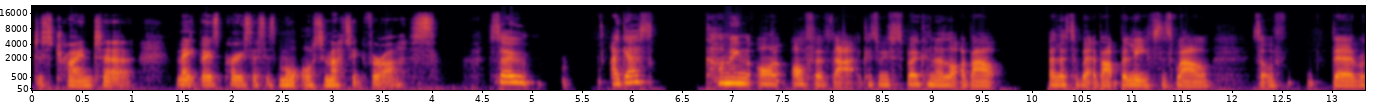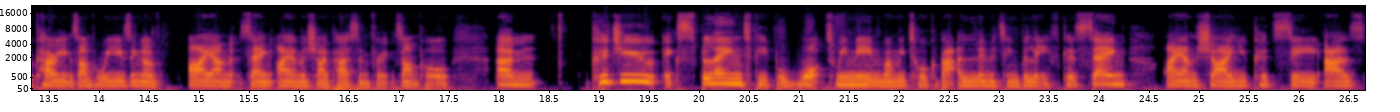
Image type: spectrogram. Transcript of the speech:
just trying to make those processes more automatic for us. So I guess coming on off of that, because we've spoken a lot about a little bit about beliefs as well, sort of the recurring example we're using of I am saying I am a shy person, for example. Um, could you explain to people what we mean when we talk about a limiting belief? Because saying I am shy, you could see as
